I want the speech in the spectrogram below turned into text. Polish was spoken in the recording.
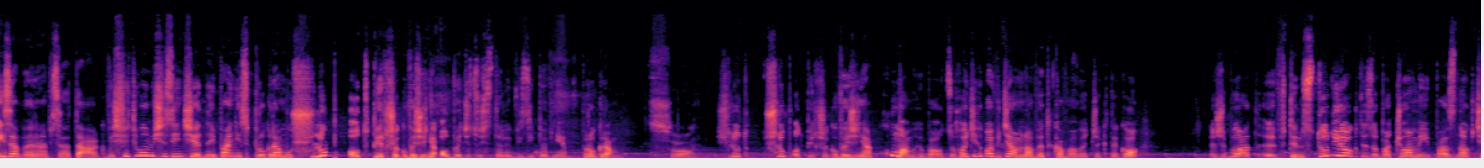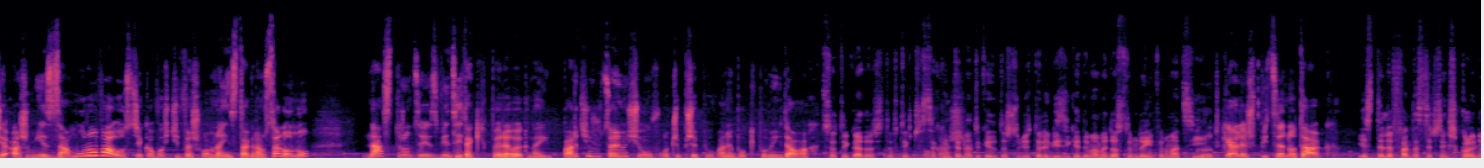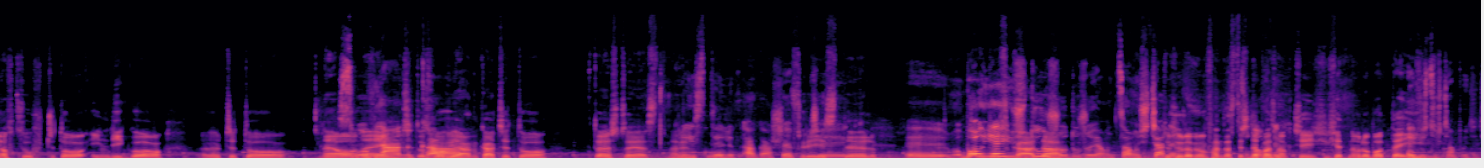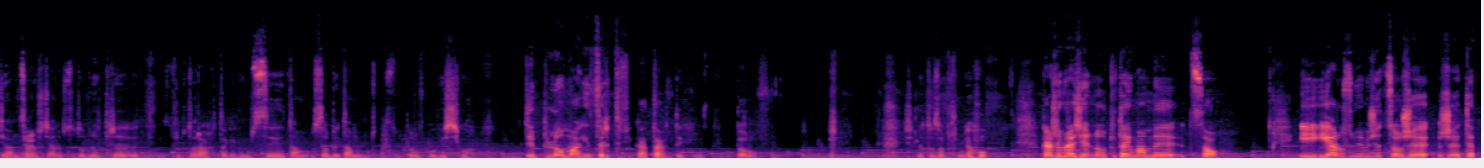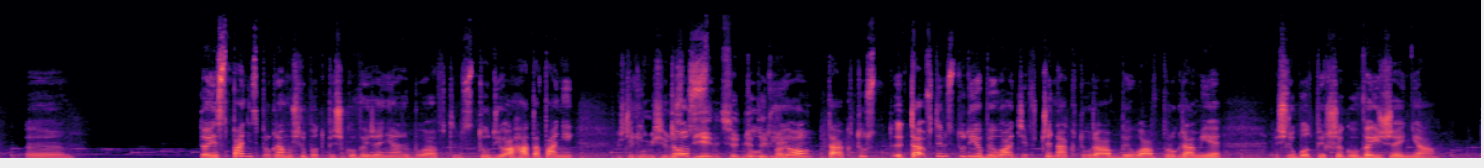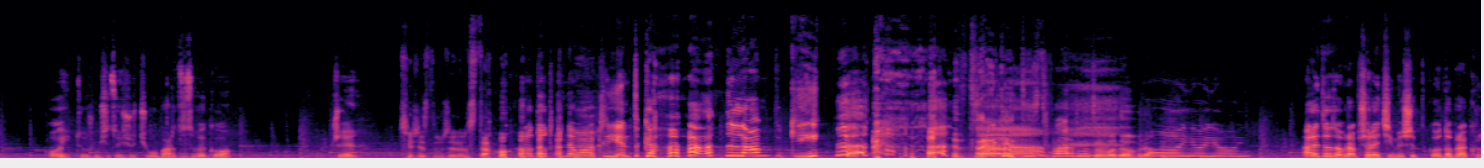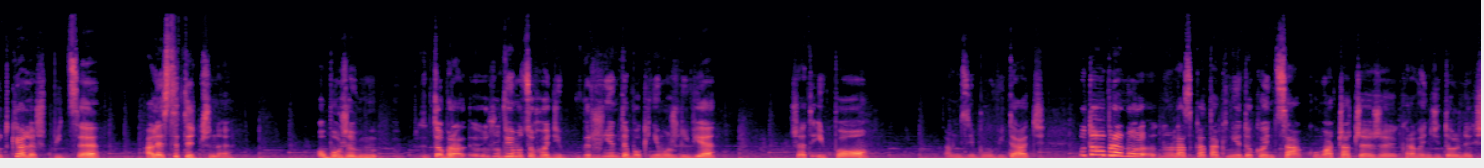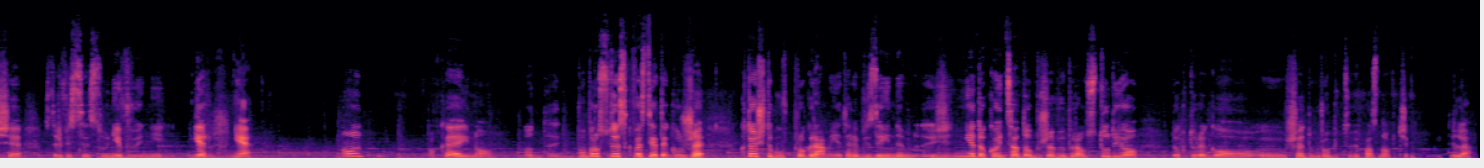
Izabela napisała tak. Wyświetliło mi się zdjęcie jednej pani z programu Ślub od pierwszego wejrzenia. O, będzie coś z telewizji pewnie. Program. Co? Ślub, ślub od pierwszego wejrzenia. Kumam chyba o co chodzi. Chyba widziałam nawet kawałeczek tego. Że była e, w tym studio, gdy zobaczyłam jej paznokcie, aż mnie zamurowało. Z ciekawości weszłam na Instagram salonu. Na stronce jest więcej takich perełek. Najbardziej rzucają się w oczy przepiłowane boki po migdałach. Co ty gadasz? To w tych czasach Pokaż. internetu, kiedy też w telewizji, kiedy mamy dostęp do informacji, Krótkie, ale szpice, no tak. jest tyle fantastycznych szkoleniowców, czy to Indigo, e, czy to Neoname, czy to Słowianka. Słowianka, czy to... Kto jeszcze jest na rynku? Krystyl, Aga Szewczyk. Krystel, Yy, bo- jej już Kaskada. dużo, dużo. Ja mam całą ścianę. którzy robią fantastyczne cudownych- paznokcie i świetną robotę Ej, i... wiesz co chciałam powiedzieć? Ja mam całą Nie. ścianę w cudownych tre- instruktorach, tak jakbym sobie tam, sobie tam instruktorów powiesiła. W dyplomach i certyfikatach tych instruktorów. Źle to zabrzmiało. W każdym razie, no tutaj mamy co? I ja rozumiem, że co, że, że te... Yy, to jest pani z programu Ślub od pierwszego wejrzenia, że była w tym studio. Aha, ta pani Wyświetliło mi się to zdjęcie, nie tej studio, pani. tak, tu, ta, w tym studio była dziewczyna, która była w programie Ślub od pierwszego wejrzenia. Oj, tu już mi się coś rzuciło bardzo złego. Czy? Co się z tym żelem stało? No dotknęła klientka lampki. Jakie to jest twardo, to było dobre. Oj, oj, oj. Ale to dobra, przelecimy szybko. Dobra, krótkie, ale szpice, ale estetyczne. O Boże, dobra, już wiem o co chodzi. Wyrżnięte boki niemożliwie. Przed i po. Tam nic nie było widać. No dobra, no, no laska tak nie do końca kuma czacze, że krawędzi dolnych się w strefie stresu nie, nie, nie rżnie. No, okej, no. no. d- Po prostu to jest kwestia tego, że ktoś, kto był w programie telewizyjnym, nie do końca dobrze wybrał studio, do którego y, szedł robić sobie paznokcie. I tyle.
